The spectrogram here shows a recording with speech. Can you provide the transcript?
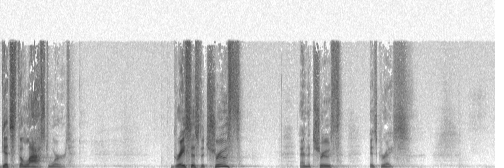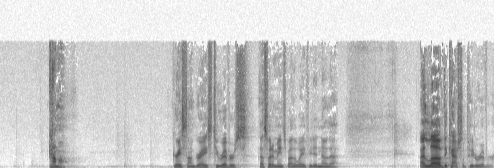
gets the last word. Grace is the truth, and the truth is grace. Come on. Grace on grace, two rivers. That's what it means, by the way, if you didn't know that. I love the Cache la Poudre River,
